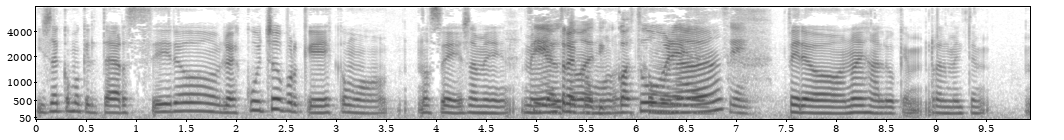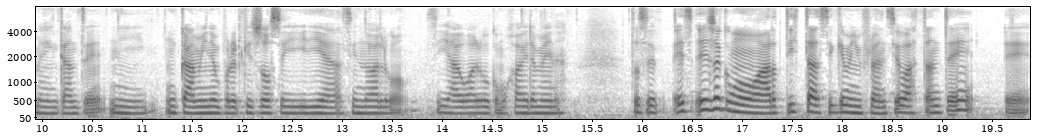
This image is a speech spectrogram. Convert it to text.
Y ya como que el tercero lo escucho porque es como, no sé, ya me, me Sí, entra como, costumbre, como nada. sí. pero no es algo que realmente me encante ni un camino por el que yo seguiría haciendo algo si hago algo como Javier Mena Entonces, es, ella como artista, así que me influenció bastante, eh,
